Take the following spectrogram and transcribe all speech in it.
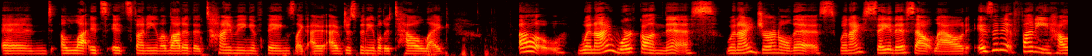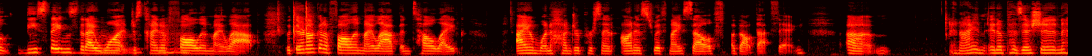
And a lot it's it's funny a lot of the timing of things like I, i've just been able to tell like oh when i work on this when i journal this when i say this out loud isn't it funny how these things that i want Mhm, just kind of mhm. fall in my lap but they're not going to fall in my lap until like i am 100% honest with myself about that thing um and i am in a position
